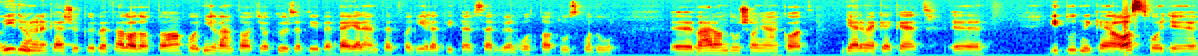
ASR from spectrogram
A védőnőnek első körbe feladata, hogy nyilván tartja a körzetébe bejelentett vagy életvitelszerűen ott tartózkodó várandós anyákat, gyermekeket. Itt tudni kell azt, hogy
